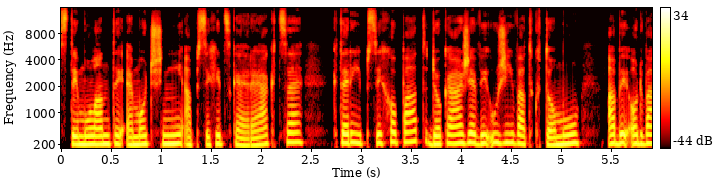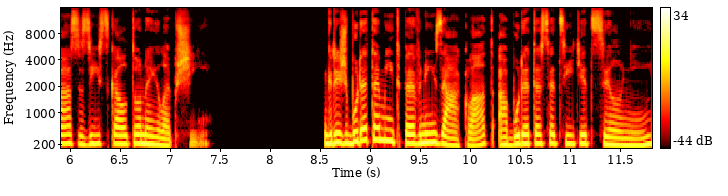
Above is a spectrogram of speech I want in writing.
stimulanty emoční a psychické reakce, který psychopat dokáže využívat k tomu, aby od vás získal to nejlepší. Když budete mít pevný základ a budete se cítit silní,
